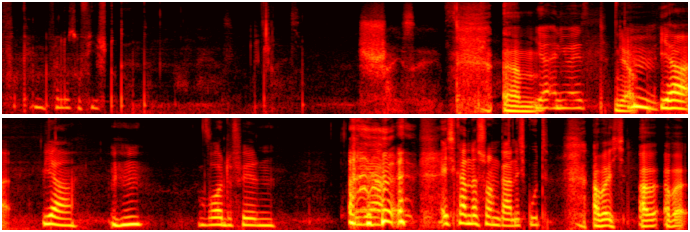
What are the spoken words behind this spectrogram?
Fucking Philosophiestudent. Scheiße. ey. Ähm, Ja, anyways. ja. Ja, ja. Mhm. Worte fehlen. Ja, ich kann das schon gar nicht gut. Aber ich, aber,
